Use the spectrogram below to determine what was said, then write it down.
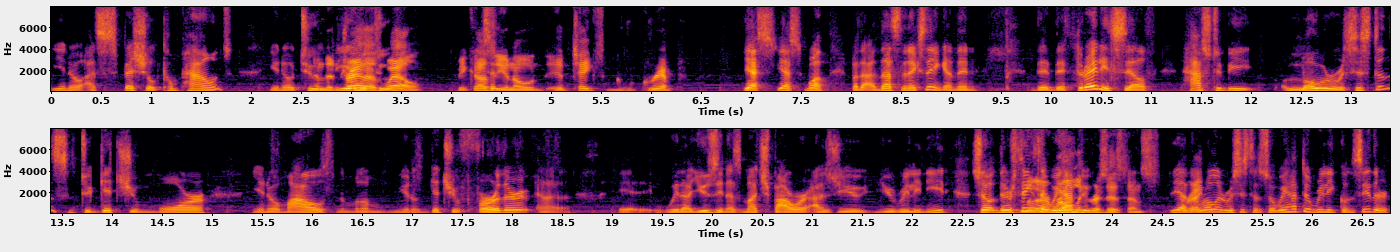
you know, a special compound, you know, to and the be tread able as to, well, because So- you know it takes grip. Yes, yes. Well, but that's the next thing, and then the the thread itself has to be lower resistance to get you more, you know, miles, you know, get you further. Uh, without using as much power as you you really need so there's things Lo- that we have rolling to resistance. Yeah, right? the rolling resistance. So we have to really consider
